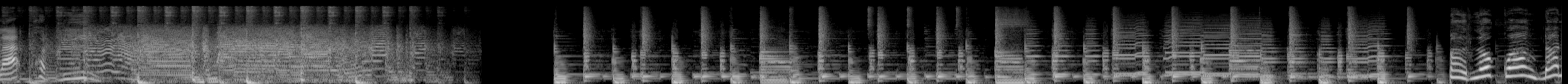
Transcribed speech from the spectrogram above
และ Podbean เปิดโลกกว้างด้าน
